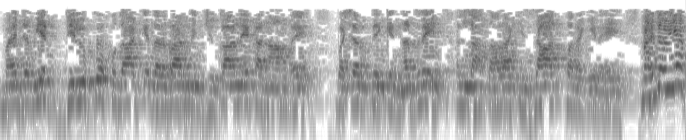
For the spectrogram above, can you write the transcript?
محدویت دل کو خدا کے دربار میں جھکانے کا نام ہے۔ بشرتے کے نظریں اللہ تعالیٰ کی ذات پر لگی رہے محدویت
